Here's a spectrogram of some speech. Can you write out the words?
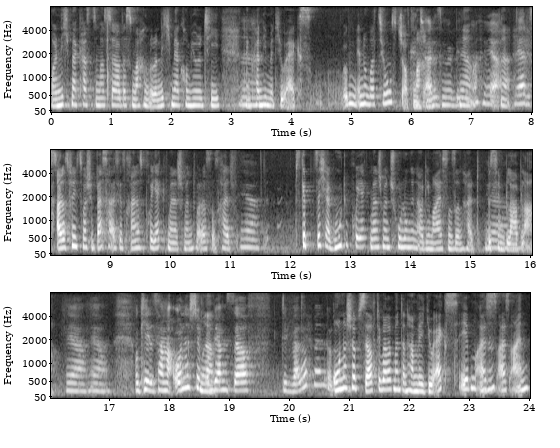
wollen nicht mehr Customer Service machen oder nicht mehr Community, mhm. dann können die mit UX irgendeinen Innovationsjob Kann machen. alles Mögliche ja. machen, ja. ja. ja das Aber das finde ich zum Beispiel besser als jetzt reines Projektmanagement, weil das ist halt es gibt sicher gute Projektmanagement-Schulungen, aber die meisten sind halt ein bisschen ja. bla bla. Ja, ja. Okay, das haben wir Ownership ja. und wir haben Self-Development? Ownership, Self-Development, dann haben wir UX eben als, mhm. als einen.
